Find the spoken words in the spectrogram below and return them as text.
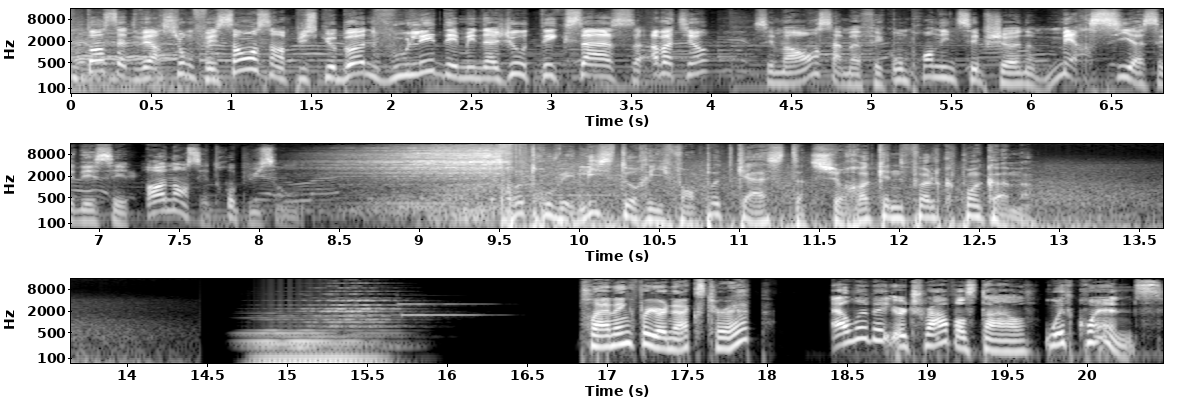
Même temps, cette version fait sens, hein, puisque Bonne voulait déménager au Texas. Ah bah tiens, c'est marrant, ça m'a fait comprendre Inception. Merci à CDC. Oh non, c'est trop puissant. Retrouvez l'historif en podcast sur rockandfolk.com. Planning for your next trip? Elevate your travel style with Quince.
